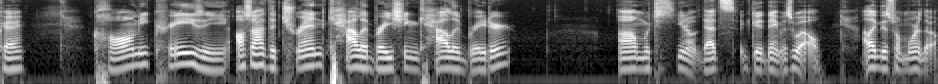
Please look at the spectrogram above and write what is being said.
okay? Call me crazy. Also have the trend calibration calibrator. Um, which is, you know, that's a good name as well. I like this one more though,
